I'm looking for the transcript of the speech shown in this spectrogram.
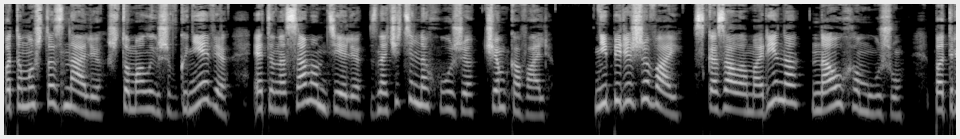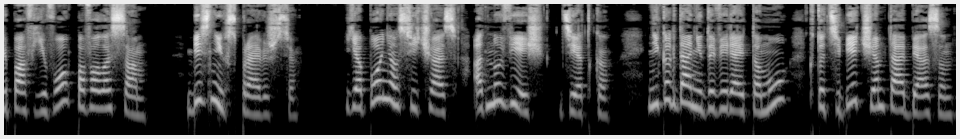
потому что знали, что малыш в гневе — это на самом деле значительно хуже, чем коваль. «Не переживай», — сказала Марина на ухо мужу, потрепав его по волосам. «Без них справишься». «Я понял сейчас одну вещь, детка. Никогда не доверяй тому, кто тебе чем-то обязан.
